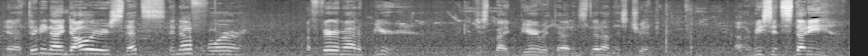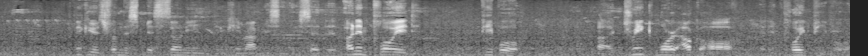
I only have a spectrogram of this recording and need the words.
you know, $39, that's enough for a fair amount of beer. I could just buy beer with that instead on this trip. A recent study, I think it was from the Smithsonian that came out recently, said that unemployed people uh, drink more alcohol than employed people.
